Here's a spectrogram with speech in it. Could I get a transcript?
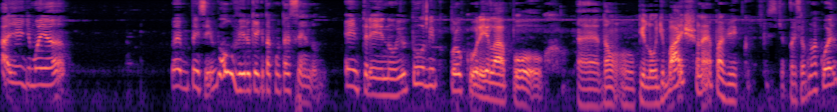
aí de manhã, eu pensei, vou ver o que que tá acontecendo. Entrei no YouTube, procurei lá por é, um, o piloto de baixo, né? Pra ver se apareceu alguma coisa.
